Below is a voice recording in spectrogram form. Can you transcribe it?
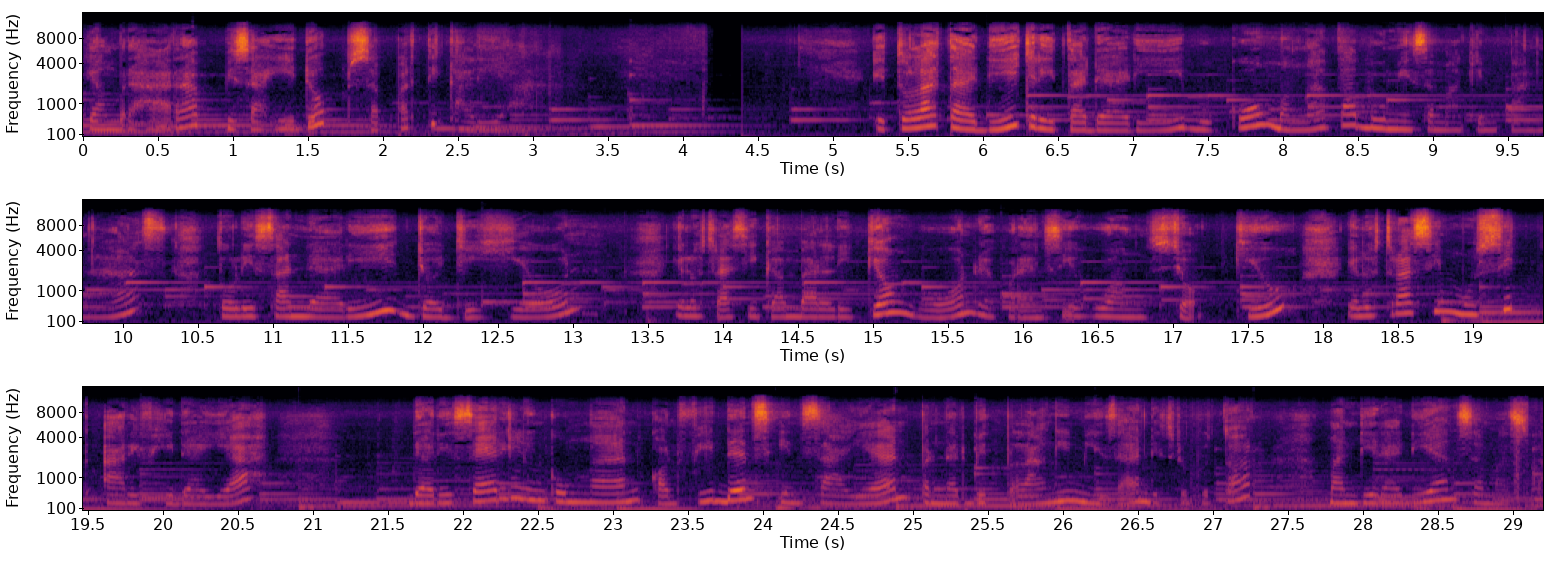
yang berharap bisa hidup seperti kalian. Itulah tadi cerita dari buku Mengapa Bumi Semakin Panas, tulisan dari Joji Hyun, ilustrasi gambar Lee Kyung Won, referensi Huang Xiokyu, ilustrasi musik Arif Hidayah, dari seri lingkungan Confidence in Science, penerbit Pelangi Mizan, distributor Mandiradian Semesta.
